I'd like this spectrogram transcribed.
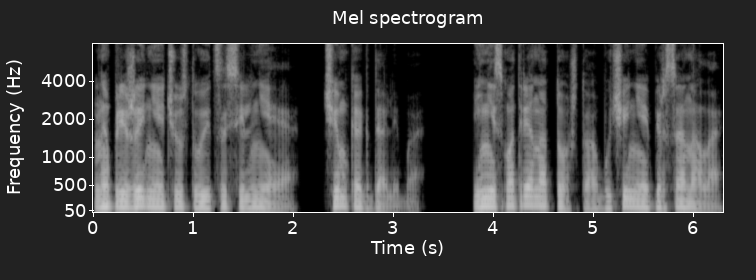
Напряжение чувствуется сильнее, чем когда-либо. И несмотря на то, что обучение персонала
